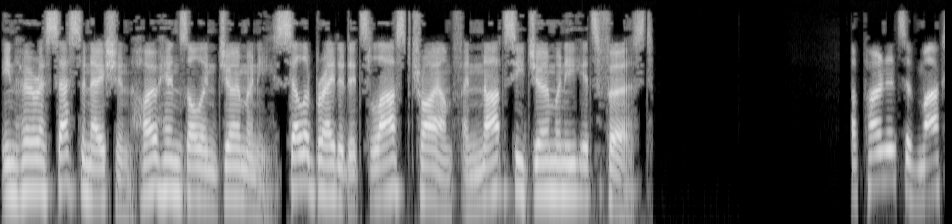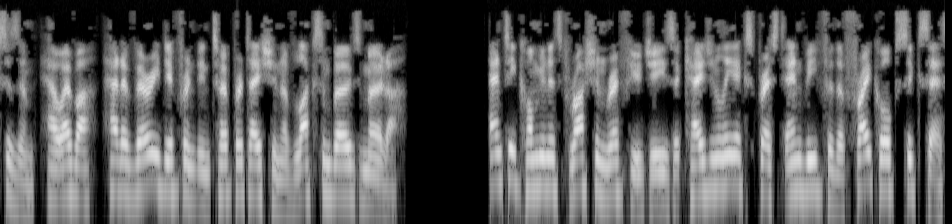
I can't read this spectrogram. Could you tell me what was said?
In her assassination Hohenzollern Germany celebrated its last triumph and Nazi Germany its first. Opponents of Marxism, however, had a very different interpretation of Luxemburg's murder. Anti-communist Russian refugees occasionally expressed envy for the Freikorps' success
